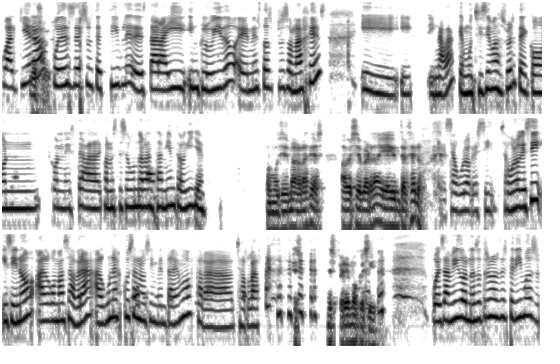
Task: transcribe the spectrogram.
Cualquiera puede ser susceptible de estar ahí incluido en estos personajes y, nada, que muchísima suerte con, con, con este segundo lanzamiento, Guille. Pues muchísimas gracias. A ver si es verdad y hay un tercero. Seguro que sí, seguro que sí. Y si no, algo más habrá. Alguna excusa nos inventaremos para charlar. esperemos que sí. Pues amigos, nosotros nos despedimos.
